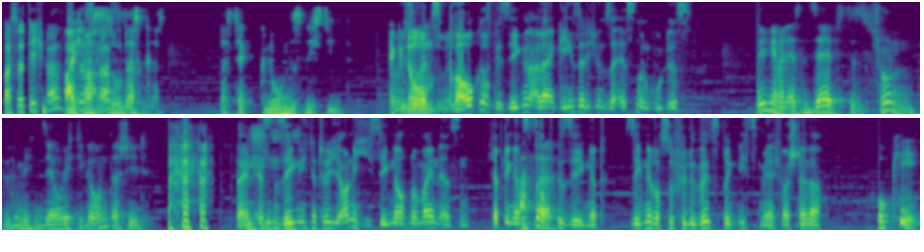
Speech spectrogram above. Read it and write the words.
Kostet dich was? Aber ich was? so, dass, dass der Gnom das nicht sieht. Der Wieso, Gnome. wenn's ein Brauch ist, wir segnen alle gegenseitig unser Essen und gut ist. Segne mein Essen selbst. Das ist schon für mich ein sehr wichtiger Unterschied. Dein Essen segne ich natürlich auch nicht. Ich segne auch nur mein Essen. Ich habe den ganzen Ach so. Topf gesegnet. Segne doch so viel du willst, bringt nichts mehr. Ich war schneller. Okay.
